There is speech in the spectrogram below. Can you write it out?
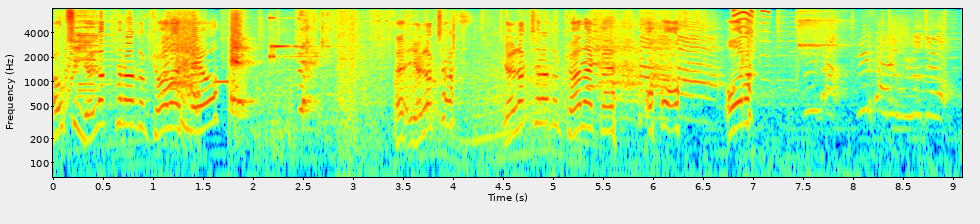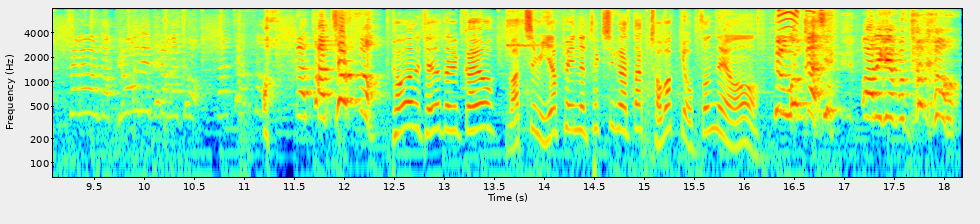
아, 혹시 연락처라도 교환하실래요? 에, 연락처 연락처라도 교환할까요? 어, 어, 어라 의사! 의사를 불러줘요 잠깐만 나 병원에 데려가줘 다쳤어 나 다쳤어 병원에 데려드릴까요? 마침 이 앞에 있는 택시가 딱 저밖에 없었네요. 빠르게 부탁하오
